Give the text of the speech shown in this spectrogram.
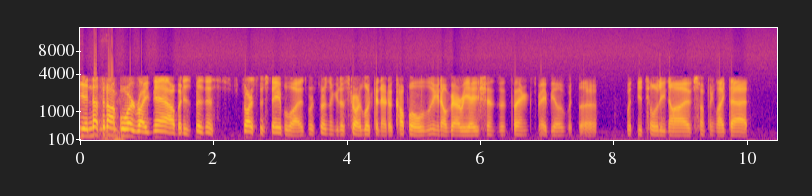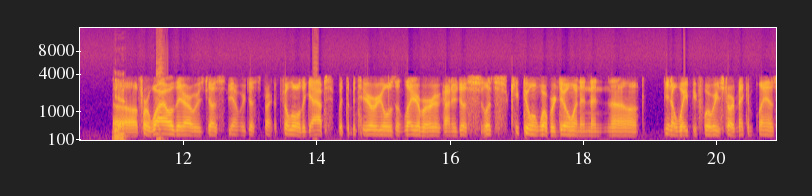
Yeah, nothing on board right now, but as business starts to stabilize, we're certainly going to start looking at a couple, you know, variations and things, maybe with the with utility knives, something like that. Yeah. Uh, for a while there, it was just you know we're just trying to fill all the gaps with the materials and labor. Kind of just let's keep doing what we're doing, and then uh, you know wait before we start making plans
